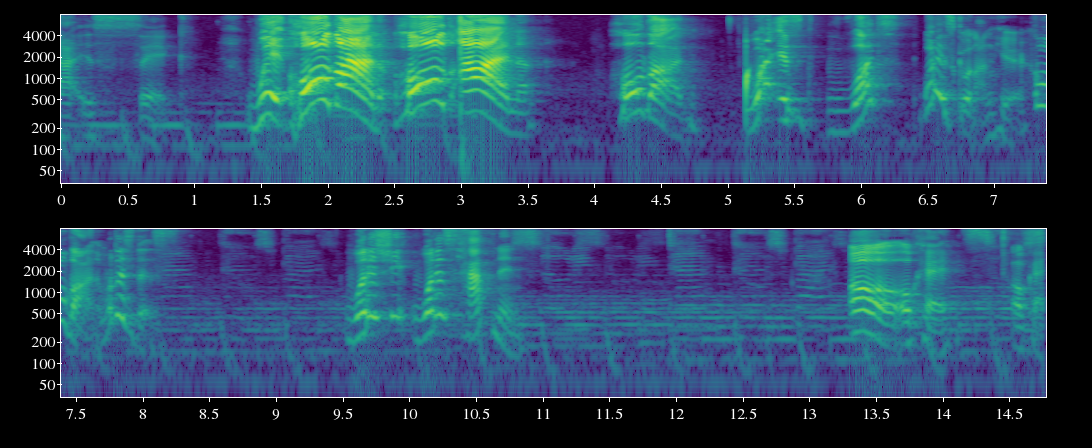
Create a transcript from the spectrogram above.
That is sick. Wait, hold on, hold on, hold on. What is, what? What is going on here? Hold on, what is this? What is she, what is happening? Oh, okay, okay.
